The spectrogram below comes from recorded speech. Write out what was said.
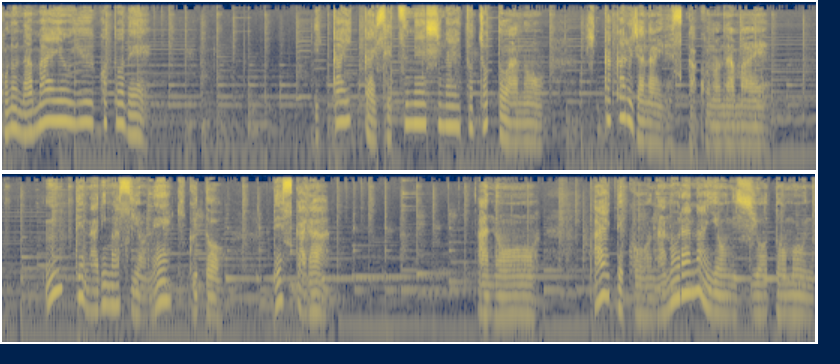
この名前を言うことで、一回一回説明しないとちょっとあの、引っかかるじゃないですかこの名前。うん？ってなりますよね聞くと。ですからあのー、あえてこう名乗らないようにしようと思うんで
